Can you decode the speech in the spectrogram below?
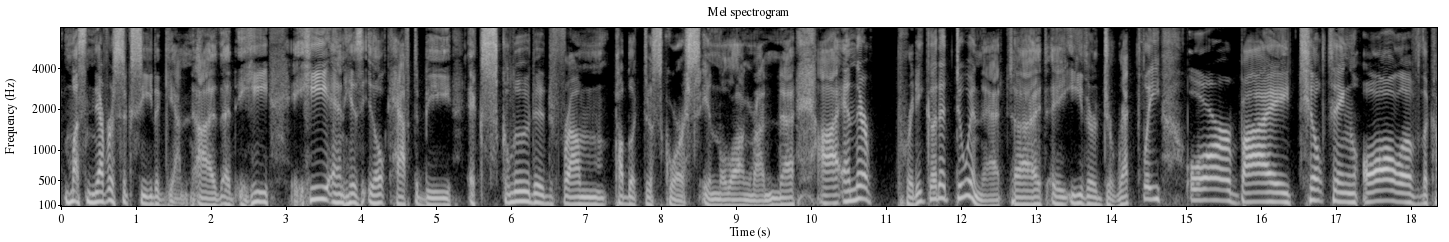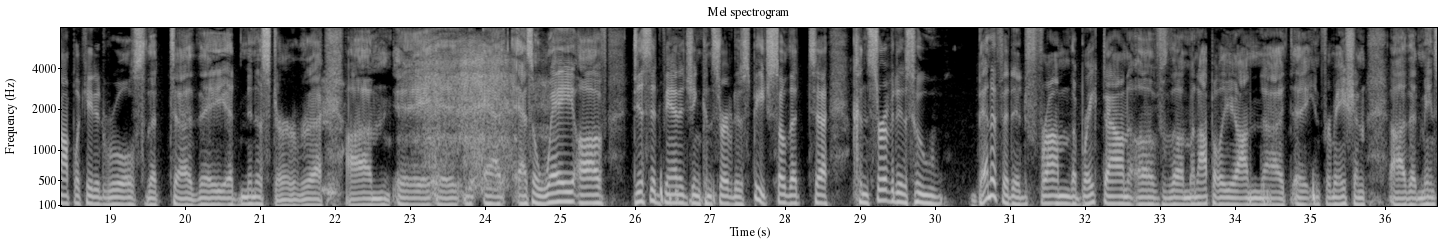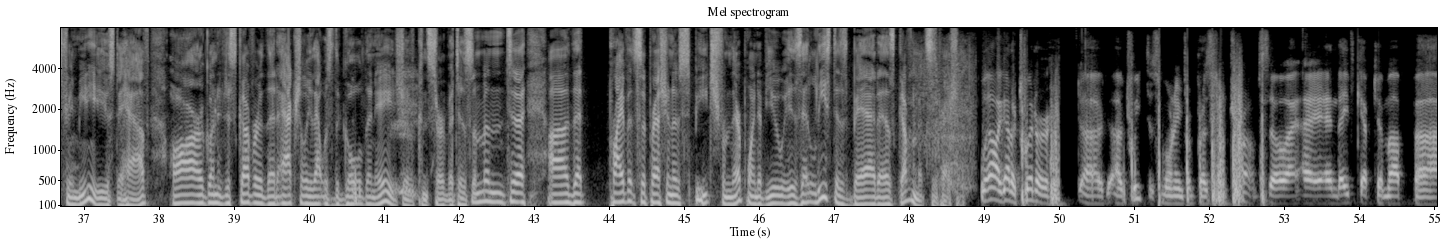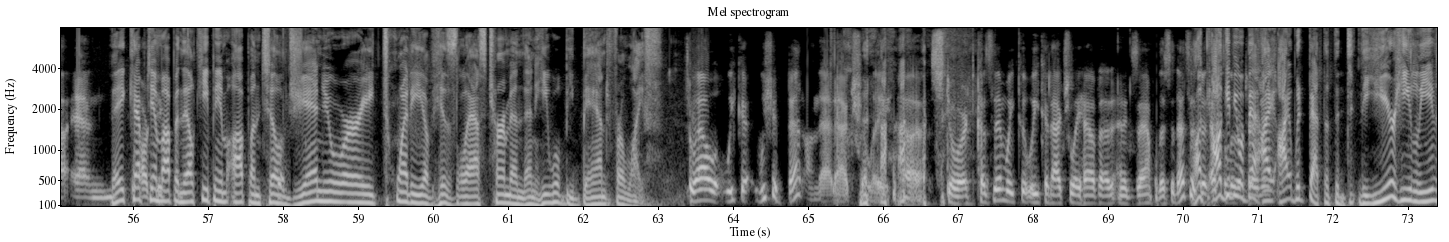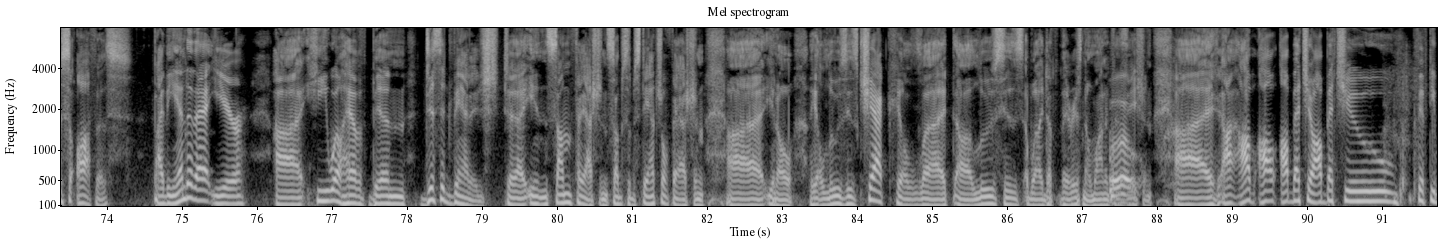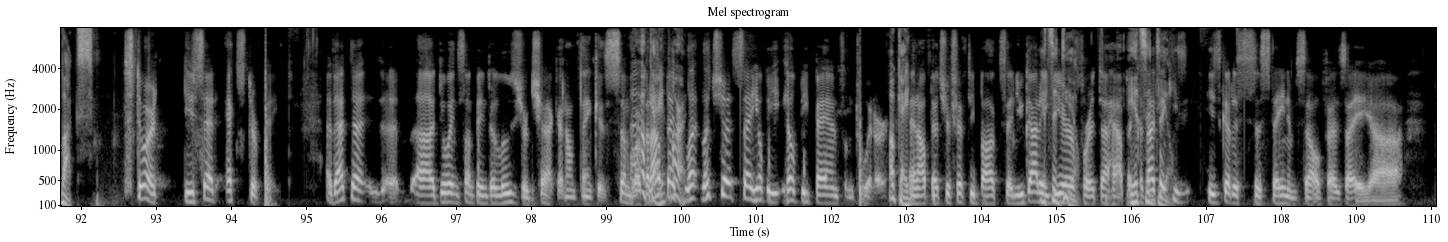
must never succeed again. Uh, that he he and his ilk have to be excluded from public discourse in the long run, uh, uh, and they're pretty good at doing that, uh, either directly or by tilting all of the complicated rules that uh, they administer uh, um, as a way of disadvantaging conservative speech so that uh, conservatives who benefited from the breakdown of the monopoly on uh, uh, information uh, that mainstream media used to have are going to discover that actually that was the golden age of conservatism and uh, uh, that private suppression of speech from their point of view is at least as bad as government suppression. Well, I got a Twitter uh, a tweet this morning from President Trump. So, I, I, and they've kept him up, uh, and they kept him up, and they'll keep him up until January 20 of his last term, and then he will be banned for life. Well, we could we should bet on that actually, uh, Stewart, because then we could we could actually have a, an example. This that's a, I'll, that's I'll give you a bet. I, I would bet that the the year he leaves office, by the end of that year, uh, he will have been disadvantaged uh, in some fashion, some substantial fashion. Uh, you know, he'll lose his check. He'll uh, uh, lose his. Well, there is no monetization. Uh, I'll, I'll, I'll bet you. I'll bet you fifty bucks. Stewart, you said extirpate. that uh, uh, doing something to lose your check, I don't think is similar. Okay, but I'll bet, right. let, us just say he'll be he'll be banned from Twitter. Okay. And I'll bet you fifty bucks, and you got a It's year deal. for it to happen. Because a I think deal. he's he's going to sustain himself as a. Uh,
